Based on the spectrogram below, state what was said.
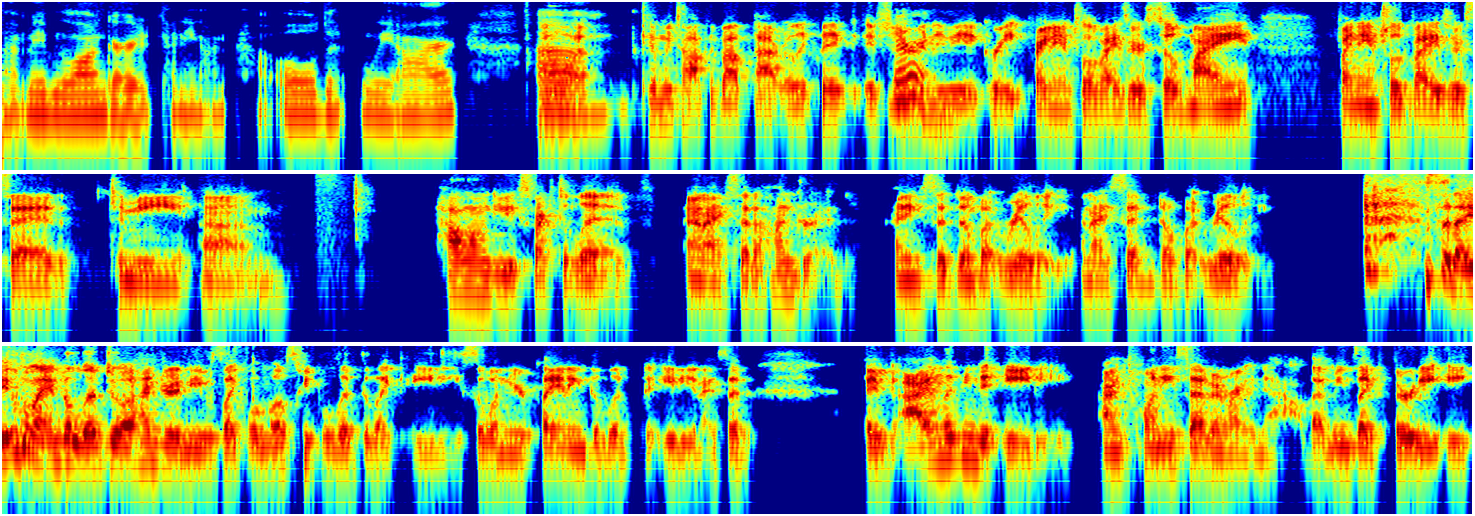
uh, maybe longer, depending on how old we are. Oh, um, can we talk about that really quick? If sure. you're going to be a great financial advisor, so my financial advisor said to me, um, "How long do you expect to live?" And I said, "A hundred." And he said, "No, but really?" And I said, "No, but really." said I plan to live to 100, and he was like, "Well, most people live to like 80. So when you're planning to live to 80," and I said, "If I'm living to 80, I'm 27 right now. That means like 38%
